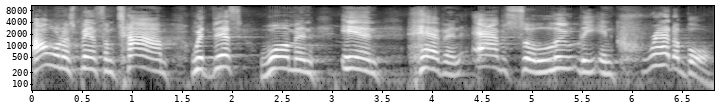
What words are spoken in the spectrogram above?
I want to spend some time with this woman in heaven. Absolutely incredible,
